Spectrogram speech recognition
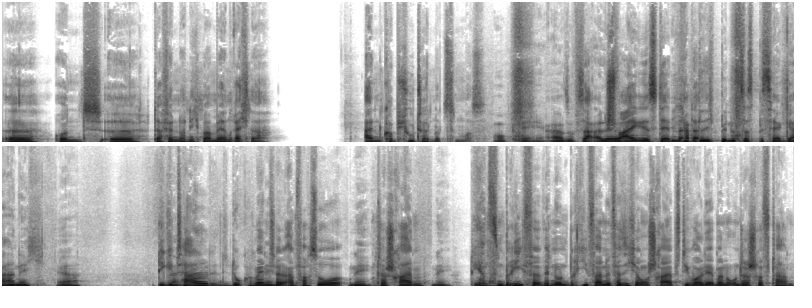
äh, und äh, dafür noch nicht mal mehr einen Rechner, einen Computer nutzen muss. Okay, also für alle. Schweige es denn, ich, hab, ich benutze das bisher gar nicht. Ja. Digital die Dokumente Nee. einfach so Nee. unterschreiben. Nee. Die ganzen Briefe, wenn du einen Brief an eine Versicherung schreibst, die wollen ja immer eine Unterschrift haben.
